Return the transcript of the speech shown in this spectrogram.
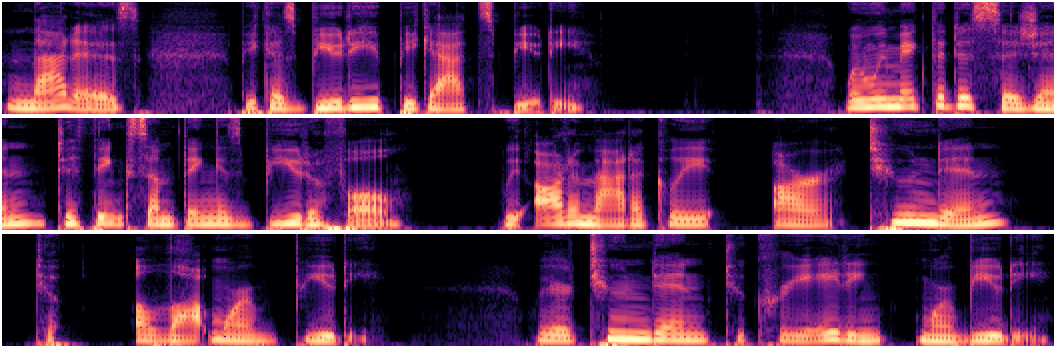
And that is because beauty begats beauty. When we make the decision to think something is beautiful, we automatically are tuned in to a lot more beauty. We are tuned in to creating more beauty.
